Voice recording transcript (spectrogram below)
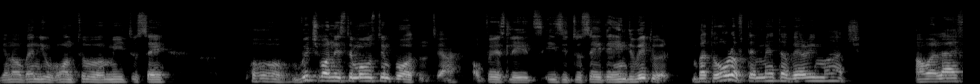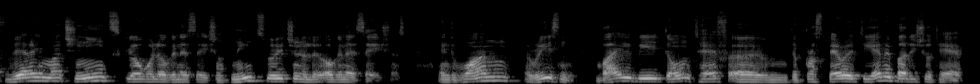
you know when you want to me to say oh which one is the most important? Yeah obviously it's easy to say the individual but all of them matter very much our life very much needs global organizations, needs regional organizations. And one reason why we don't have um, the prosperity everybody should have,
